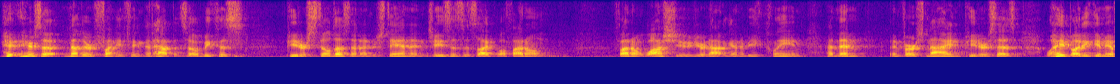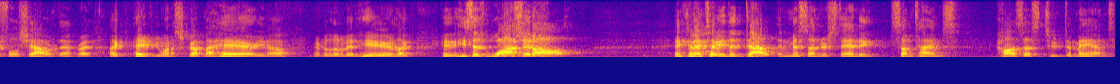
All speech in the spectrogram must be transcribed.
Here's another funny thing that happens, though, because Peter still doesn't understand, and Jesus is like, Well, if I don't if I don't wash you, you're not going to be clean. And then in verse 9, Peter says, Well, hey, buddy, give me a full shower then, right? Like, hey, if you want to scrub my hair, you know, maybe a little bit here. Like, he says, Wash it all. And can I tell you that doubt and misunderstanding sometimes cause us to demand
